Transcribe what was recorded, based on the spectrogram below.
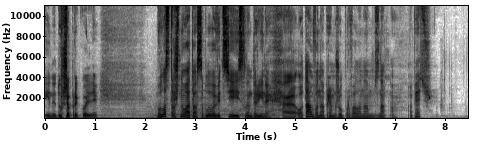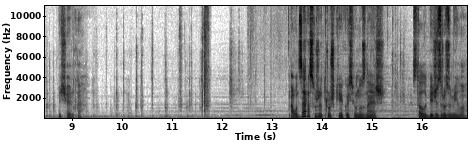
і не дуже прикольні. Було страшнувато, особливо від цієї слендеріни. Е, отам вона прям жопу рвала нам знатно. Опять? Печалька. А от зараз уже трошки якось воно, знаєш, стало більш зрозуміло.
